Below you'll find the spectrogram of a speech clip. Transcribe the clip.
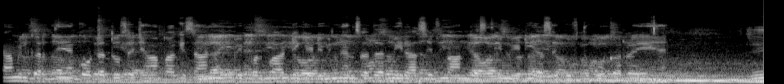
शामिल करते हैं कोटद्दू से, जहाँ पाकिस्तान पीपल पार्टी के डिवीज़न सदर मीर आसिफ खान दस्ती मीडिया से गुफ्तु कर रहे हैं। जी,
